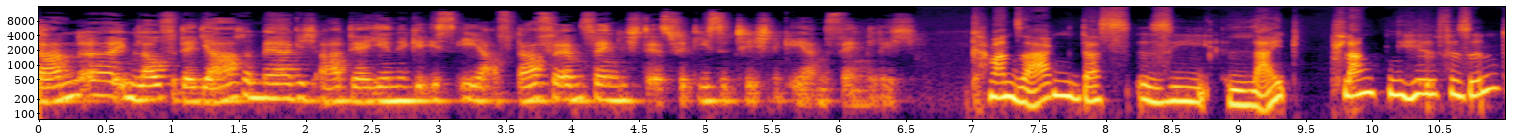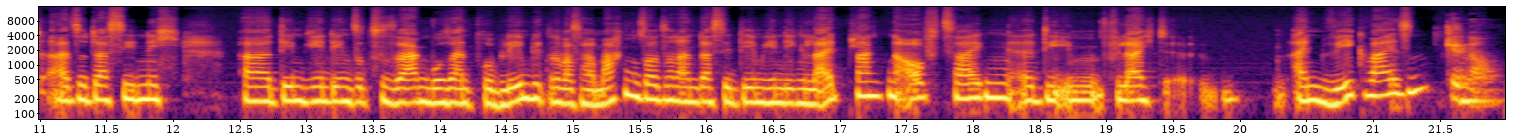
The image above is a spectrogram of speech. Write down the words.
dann äh, im Laufe der Jahre merke ich, ah, derjenige ist eher auf dafür empfänglich, der ist für diese Technik eher empfänglich. Kann man sagen, dass Sie Leitplankenhilfe sind? Also, dass Sie nicht äh, demjenigen sozusagen, wo sein Problem liegt und was er machen soll, sondern dass Sie demjenigen Leitplanken aufzeigen, äh, die ihm vielleicht äh, einen Weg weisen? Genau,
